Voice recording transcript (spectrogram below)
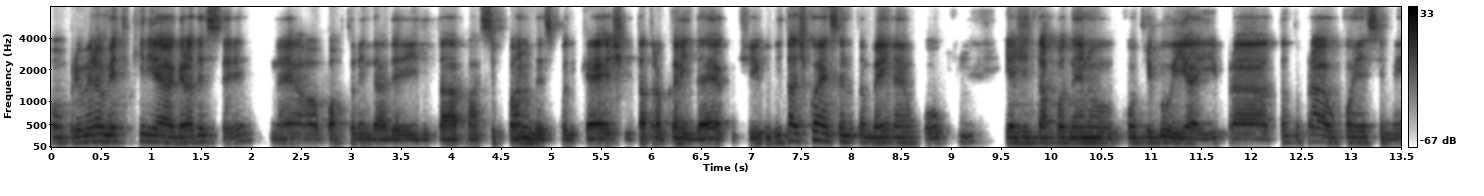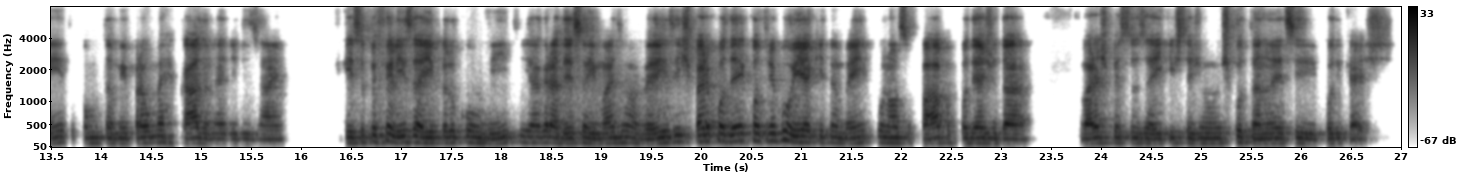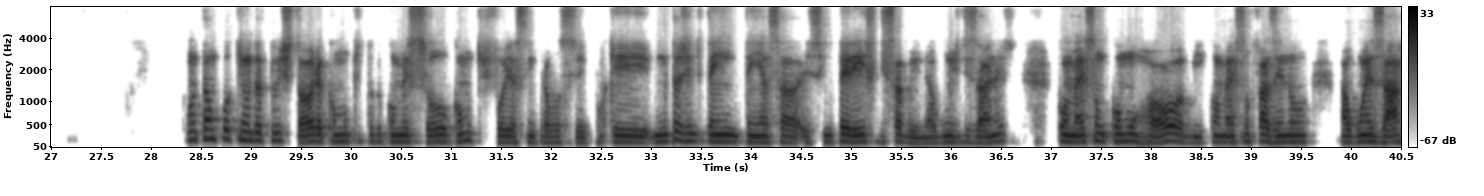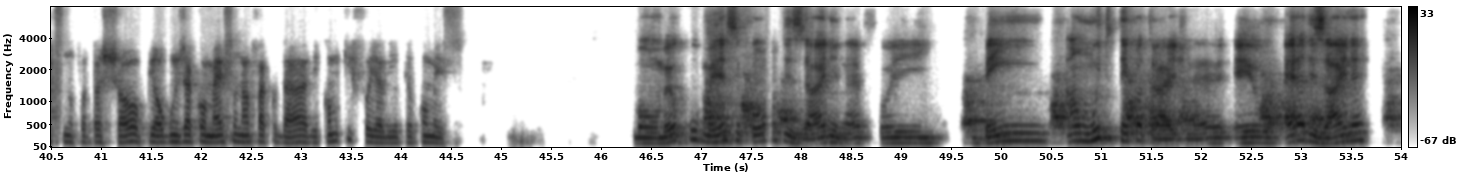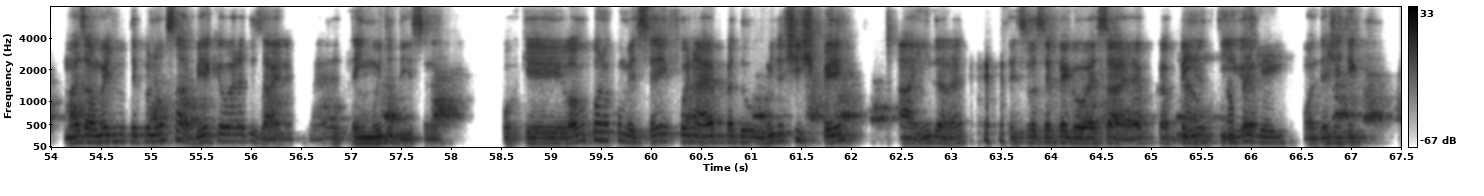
Bom, primeiramente queria agradecer né, a oportunidade aí de estar participando desse podcast, de estar trocando ideia contigo, de estar te conhecendo também, né, um pouco, e a gente está podendo contribuir aí para tanto para o conhecimento como também para o mercado, né, de design. Fiquei super feliz aí pelo convite e agradeço aí mais uma vez e espero poder contribuir aqui também com o nosso papo, poder ajudar várias pessoas aí que estejam escutando esse podcast. Conta um pouquinho da tua história, como que tudo começou, como que foi assim para você, porque muita gente tem tem essa esse interesse de saber, né? Alguns designers começam como hobby, começam fazendo algumas artes no Photoshop, alguns já começam na faculdade. Como que foi ali o teu começo? Bom, o meu começo com o design, né, foi bem há muito tempo atrás, né? Eu era designer, mas ao mesmo tempo eu não sabia que eu era designer, né? Tem muito disso, né? Porque logo quando eu comecei foi na época do Windows XP ainda, né? Não sei se você pegou essa época bem não, antiga, não onde a gente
